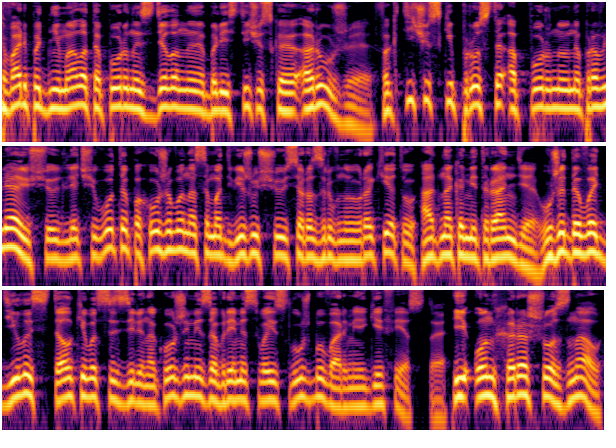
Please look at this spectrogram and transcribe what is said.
Тварь поднимала топорно сделанное баллистическое оружие, фактически просто опорную направляющую для чего-то похожего на самодвижущуюся разрывную ракету, однако Митранде уже доводилось сталкиваться с зеленокожими за время своей службы в армии Гефеста, и он хорошо знал,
